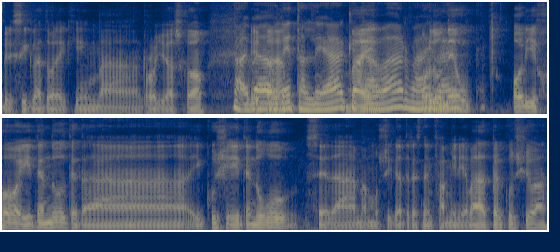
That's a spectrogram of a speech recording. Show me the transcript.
biziklatuarekin ba, rollo asko. Bai, bai, eta, taldeak, bai, eta bar, bai, ordu, bai. hori jo egiten dut, eta ikusi egiten dugu, ze da ba, musika tresnen familia bat, perkusioa,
